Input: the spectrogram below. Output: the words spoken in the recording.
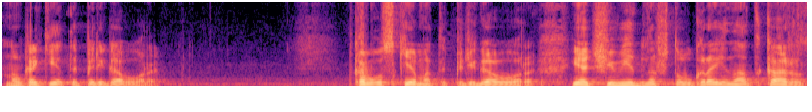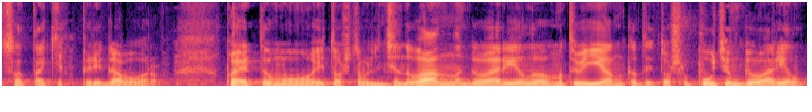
Ну, какие это переговоры? Кого с кем это переговоры? И очевидно, что Украина откажется от таких переговоров. Поэтому и то, что Валентина Ивановна говорила, Матвиенко, и то, что Путин говорил,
